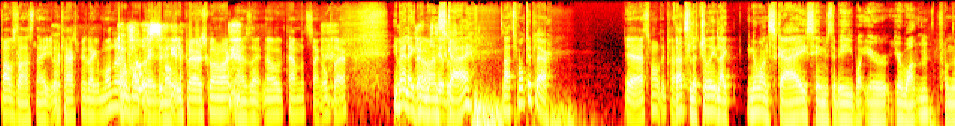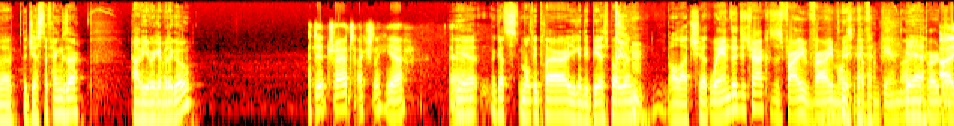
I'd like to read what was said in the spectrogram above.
That was last night. You were texting me like, I'm wondering It what way the yeah. multiplayer's going to work. And I was like, no, Tim, it's single player. You might like No Man's Devastated. Sky. That's multiplayer. Yeah, that's multiplayer. That's literally like No Man's Sky seems to be what you're you're wanting from the the gist of things there. Have you ever given it a go? I did try it actually. Yeah. Um, yeah, it got multiplayer. You can do base building, all that shit. when did you try? Because it's very, very much a different game now Yeah. compared to. Uh,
